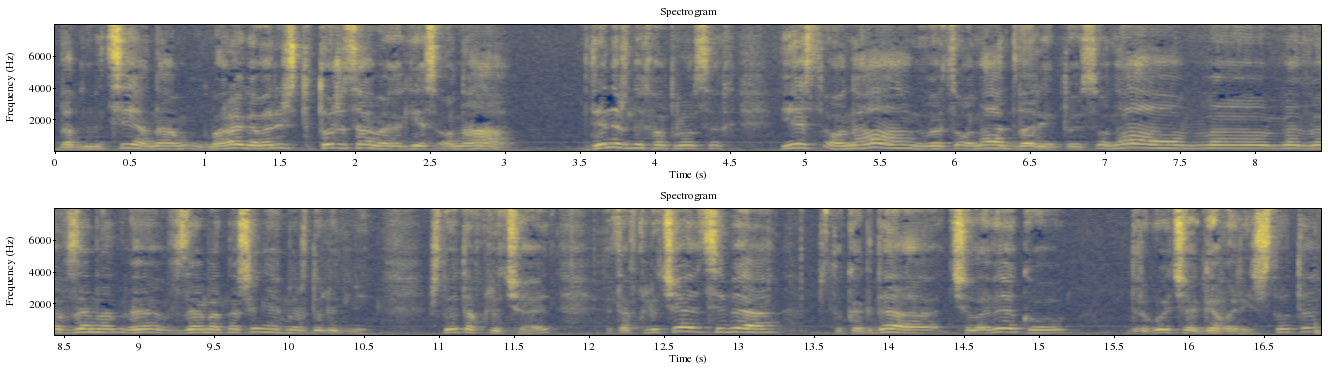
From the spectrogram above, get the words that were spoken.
Бабмици, она, Гмара говорит, что то же самое, как есть она в денежных вопросах, есть она, она дворим, то есть она в, в, в, взаимо, в взаимоотношениях между людьми. Что это включает? Это включает в себя, что когда человеку другой человек говорит что-то,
